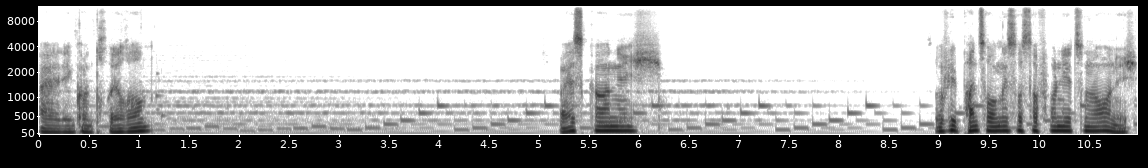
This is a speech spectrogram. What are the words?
Äh, den Kontrollraum. Ich weiß gar nicht. So viel Panzerung ist das davon jetzt noch nicht.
